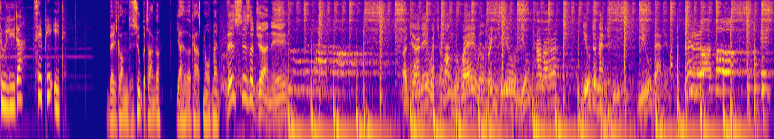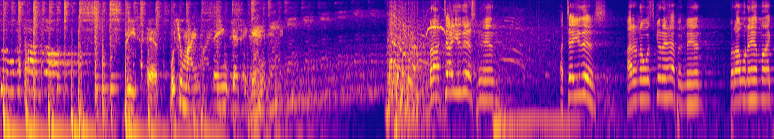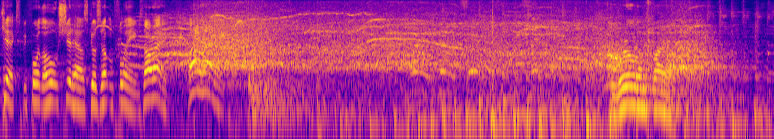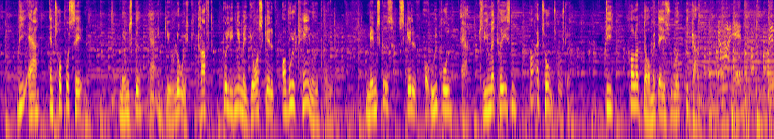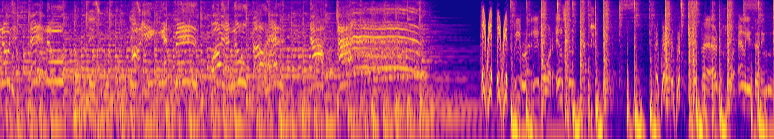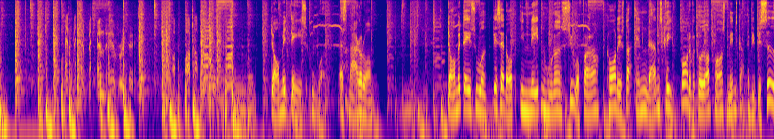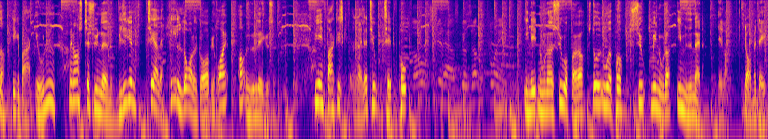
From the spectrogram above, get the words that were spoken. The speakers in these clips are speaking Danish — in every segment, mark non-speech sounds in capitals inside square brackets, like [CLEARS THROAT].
Du lytter til P1. Velkommen til Supertanker. Jeg hedder Carsten Nordmann. This is a journey. A journey which along the way will bring to you new color, new dimension, new value. Please, uh, would you mind saying that again? But I tell you this, man. I tell you this. I don't know what's gonna happen, man. But I want to have my kicks before the whole shithouse goes up in flames. All right. All right. The world on fire. Vi er antropocæne. Mennesket er en geologisk kraft på linje med jordskælv og vulkanudbrud. Menneskets skælv og udbrud er klimakrisen og atomtruslen. De holder dommedagsuret i gang. Jeg har et minut endnu, Dommedagsuret, og ingen ved, hvor jeg nu går hen. Jeg er... Be ready for instant action. Prepared for anything and everything. Dommedagsuret. Hvad snakker du om? Dommedagsuret blev sat op i 1947, kort efter 2. verdenskrig, hvor det var gået op for os mennesker, at vi besidder ikke bare evnen, men også tilsyneladende viljen til at lade hele lortet gå op i røg og ødelæggelse. Vi er faktisk relativt tæt på. I 1947 stod uret på 7 minutter i midnat, eller dommedag.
